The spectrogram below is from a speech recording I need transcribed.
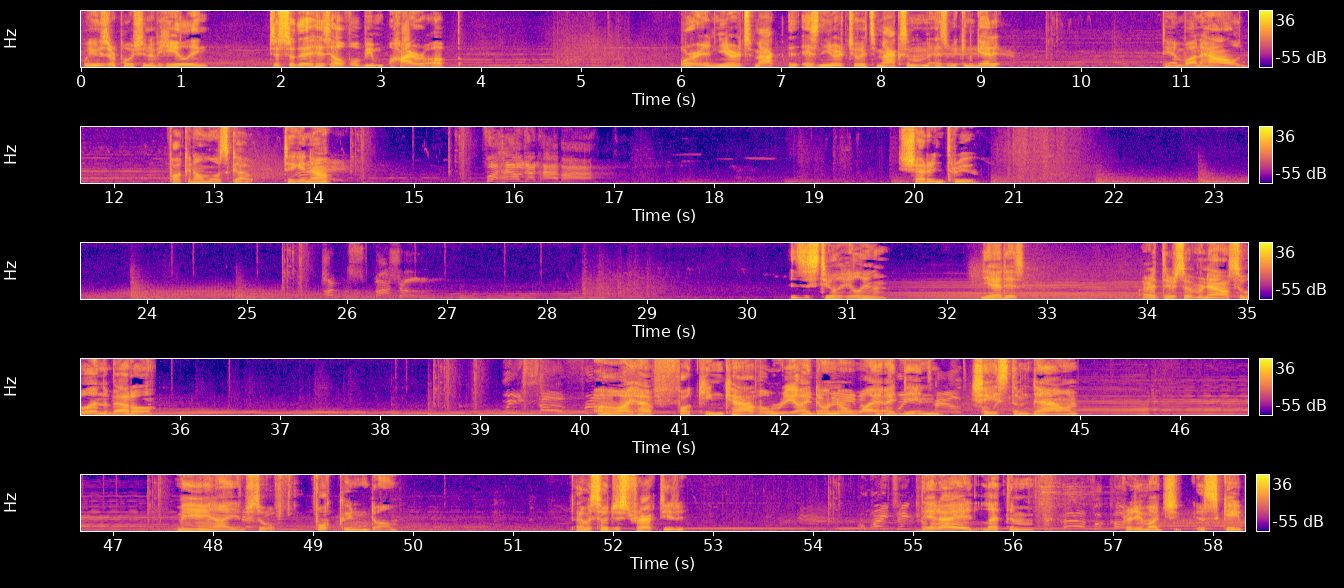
We'll use our potion of healing just so that his health will be higher up. Or near its max as near to its maximum as we can get it. Damn Von Hal fucking almost got taken out. For Heldenhammer! Shutting through. Is it still healing him? Yeah, it is. Alright, they're over now, so we'll end the battle. Oh, I have fucking cavalry. I don't know why I didn't chase them down. Man, I am so fucking dumb. I was so distracted that I let them pretty much escape.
